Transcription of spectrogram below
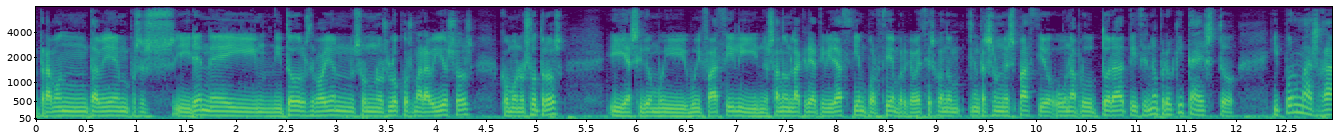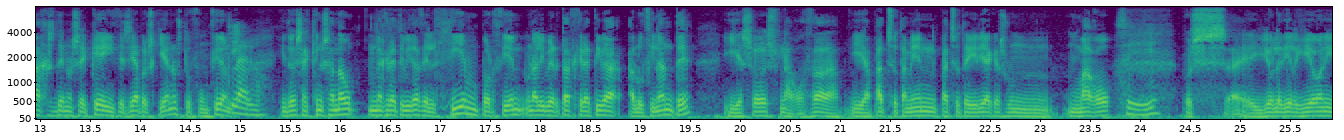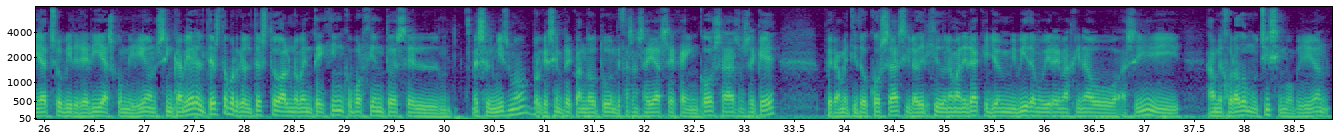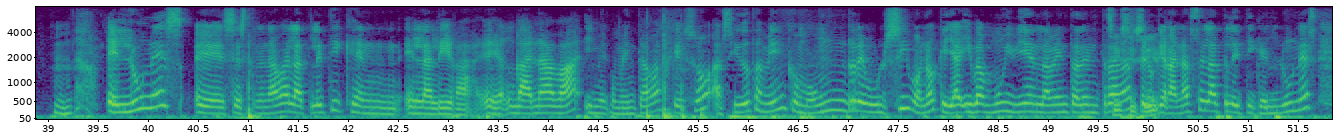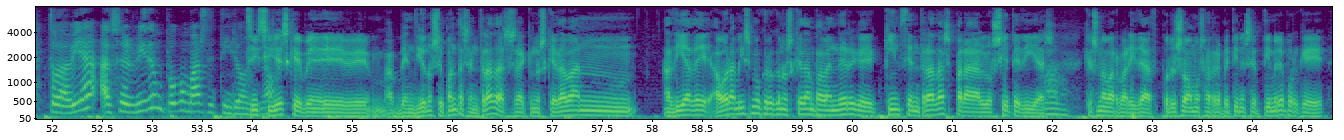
Ramón también, pues es Irene y, y todos los de Pabellón son unos locos maravillosos como nosotros y ha sido muy, muy fácil y nos han dado la creatividad 100%, porque a veces cuando entras en un espacio o una productora te dice, no, pero quita esto y pon más gags de no sé qué y dices, ya, pero es que ya no es tu función. Claro. Entonces aquí nos han dado una creatividad del 100%, una libertad creativa alucinante y eso es una gozada. Y a Pacho también, Pacho te diría que es un, un mago. Sí. Pues eh, yo le di el guion y ha hecho virguerías con mi guion, sin cambiar el texto, porque el texto al 95% es el, es el mismo, porque siempre cuando tú empiezas a ensayar se caen cosas, no sé qué, pero ha metido cosas y lo ha dirigido de una manera que yo en mi vida me hubiera imaginado así y ha mejorado muchísimo mi guion. Ujú. El lunes eh, se estrenaba el Athletic en, en la liga, Eh, ganaba y me comentabas que eso ha sido también como un revulsivo, ¿no? Que ya iba muy bien la venta de entradas, Sí, sí, pero sí. que ganase el Athletic el lunes todavía ha servido un poco más de tirón. Sí, ¿no? sí, es que eh, vendió no sé cuántas entradas, o sea que nos quedaban a día de ahora mismo creo que nos quedan para vender eh, 15 entradas para los 7 días, Wow. que es una barbaridad. Por eso vamos a repetir en septiembre porque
